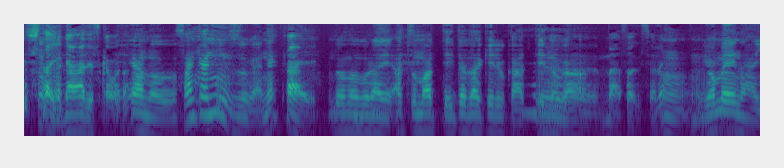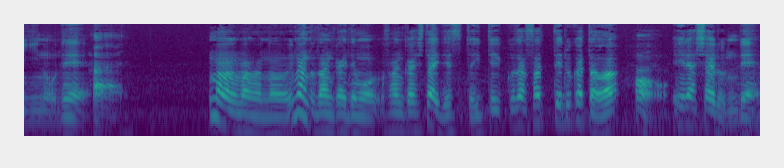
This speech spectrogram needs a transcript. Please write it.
うしたいなですかまだ？あの参加人数がねはい。どのぐらい集まっていただけるかっていうのが、うんまあそうですようねん。読めないので、はいまあまああの今の段階でも参加したいですと言ってくださってる方はほいらっしゃるんで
